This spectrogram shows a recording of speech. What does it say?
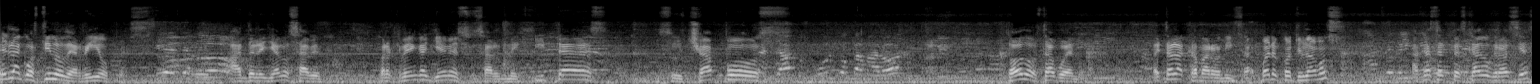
Es langostino de río, pues. Ándale, ya lo saben. Para que vengan, lleven sus almejitas, sus chapos, camarón. todo está bueno. Ahí está la camaroniza. Bueno, continuamos. Acá está el pescado, gracias.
